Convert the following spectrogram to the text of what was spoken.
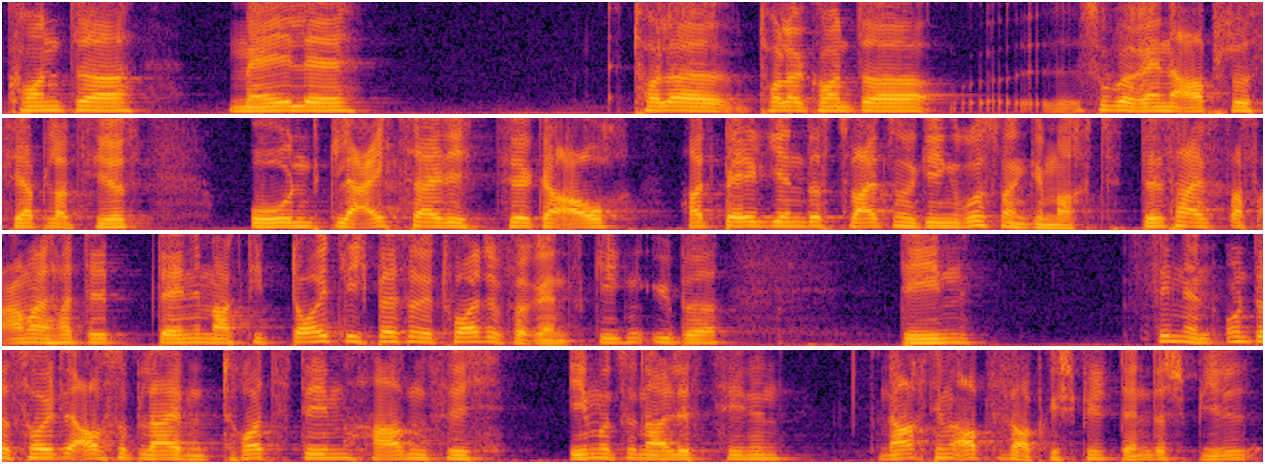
Konter Meile, toller, toller Konter, souveräner Abschluss, sehr platziert. Und gleichzeitig circa auch hat Belgien das 2-0 gegen Russland gemacht. Das heißt, auf einmal hatte Dänemark die deutlich bessere Tordifferenz gegenüber den Finnen. Und das sollte auch so bleiben. Trotzdem haben sich emotionale Szenen nach dem Abpfiff abgespielt, denn das Spiel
